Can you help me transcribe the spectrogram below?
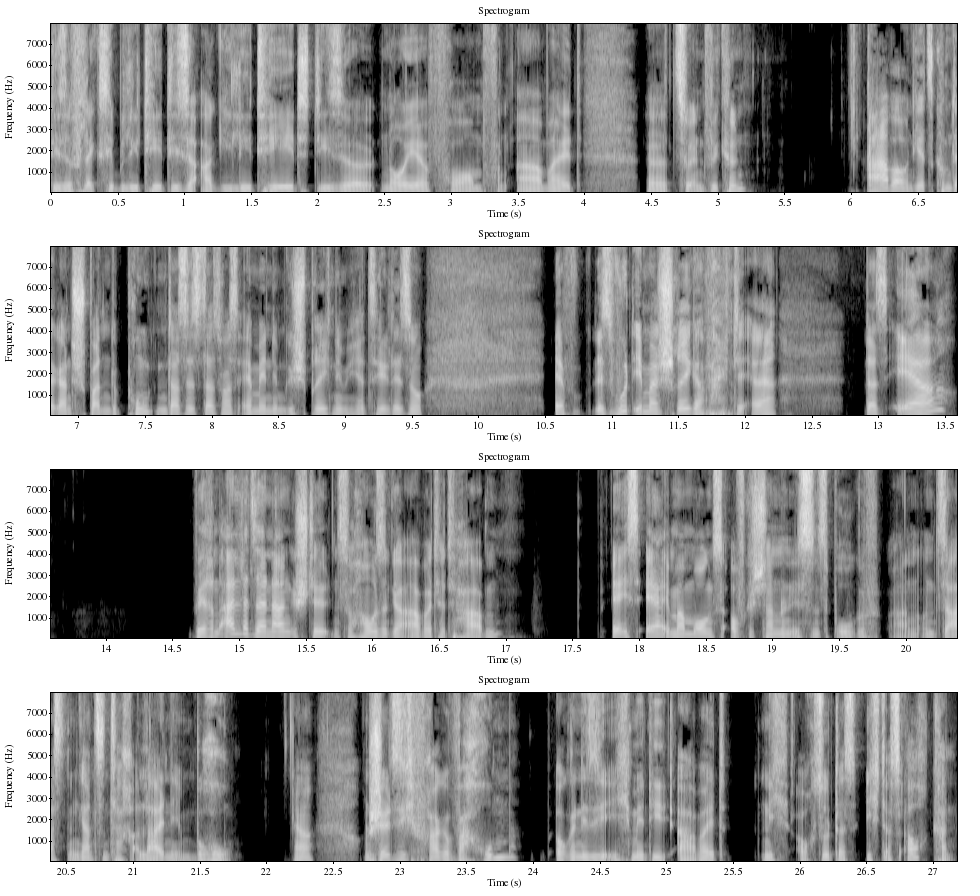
diese Flexibilität, diese Agilität, diese neue Form von Arbeit äh, zu entwickeln. Aber, und jetzt kommt der ganz spannende Punkt, und das ist das, was er mir in dem Gespräch nämlich erzählte, so, er, es wurde immer schräger, meinte er, dass er, während alle seine Angestellten zu Hause gearbeitet haben, er ist er immer morgens aufgestanden und ist ins Büro gefahren und saß den ganzen Tag alleine im Büro. Ja, und stellt sich die Frage, warum organisiere ich mir die Arbeit nicht auch so, dass ich das auch kann?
